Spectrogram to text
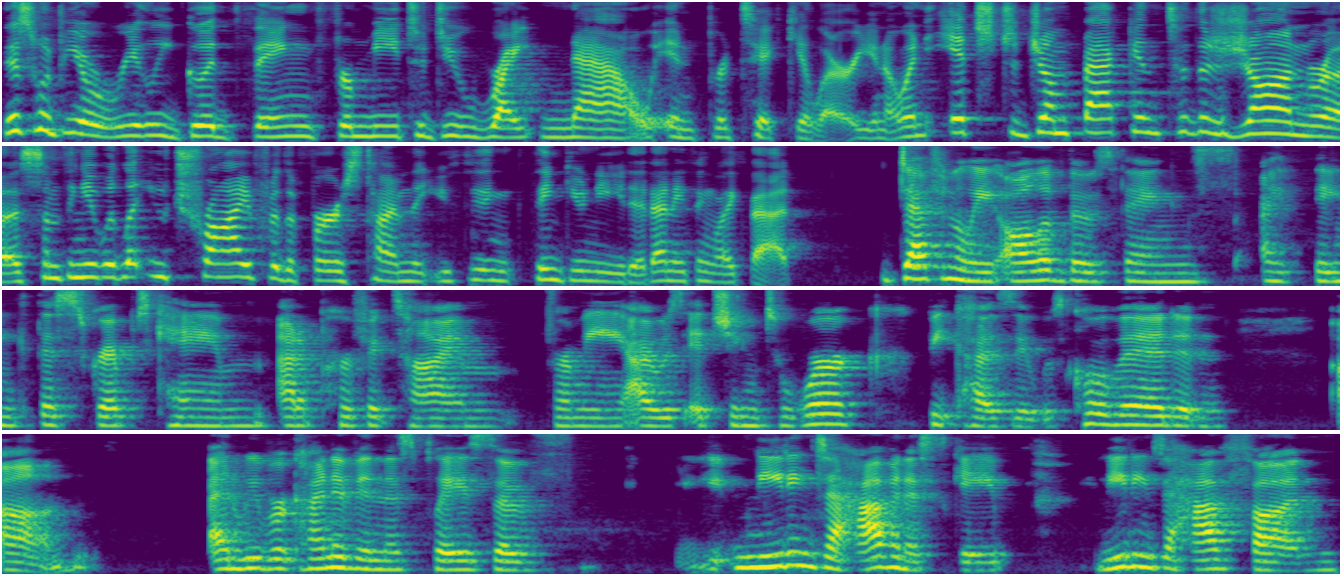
this would be a really good thing for me to do right now, in particular? You know, an itch to jump back into the genre, something it would let you try for the first time that you think think you needed, anything like that? Definitely, all of those things. I think the script came at a perfect time for me. I was itching to work because it was COVID and um, and we were kind of in this place of needing to have an escape, needing to have fun,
